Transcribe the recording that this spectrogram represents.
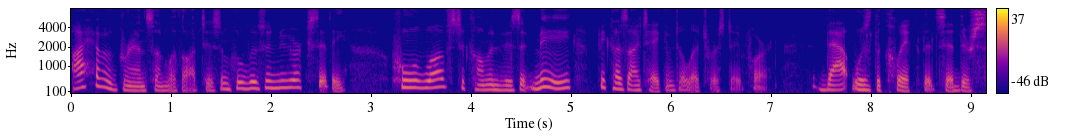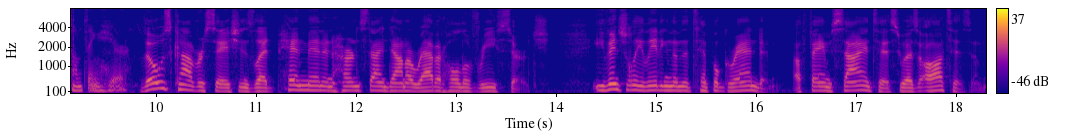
I have a grandson with autism who lives in New York City who loves to come and visit me because I take him to Letchworth State Park. That was the click that said there's something here. Those conversations led Penman and Hernstein down a rabbit hole of research, eventually leading them to Temple Grandin, a famed scientist who has autism.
